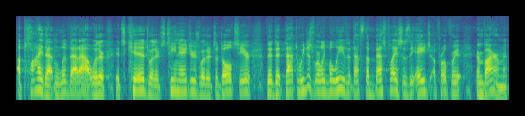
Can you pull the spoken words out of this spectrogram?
apply that and live that out, whether it's kids, whether it's teenagers, whether it's adults here, that, that, that we just really believe that that's the best place is the age appropriate environment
